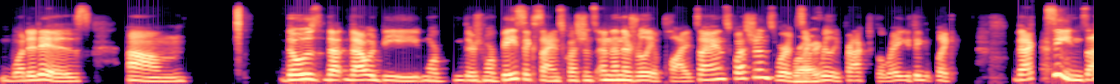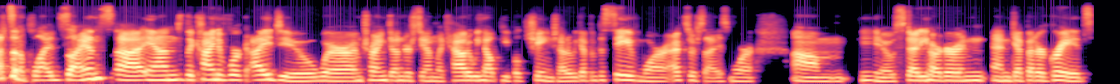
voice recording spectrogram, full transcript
what it is um those that that would be more there's more basic science questions and then there's really applied science questions where it's like really practical right you think like vaccines. That's an applied science uh, and the kind of work i do where i'm trying to understand like how do we help people change? How do we get them to save more exercise more um, you know study harder and and get better grades?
